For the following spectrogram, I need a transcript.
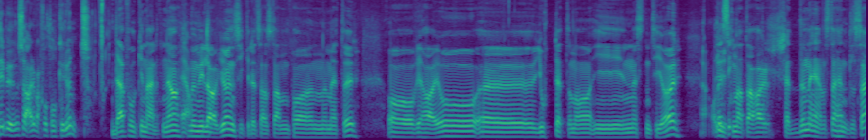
tribunen, så er det i hvert fall folk rundt. Det er folk i nærheten, ja. ja. Men vi lager jo en sikkerhetsavstand på en meter. Og vi har jo øh, gjort dette nå i nesten ti år. Ja, uten at det har skjedd en eneste hendelse.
